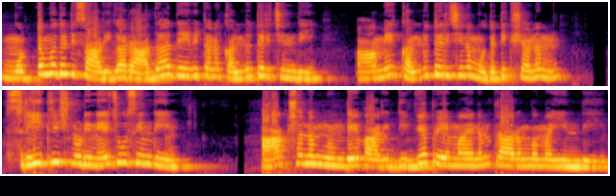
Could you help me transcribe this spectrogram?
మొట్టమొదటిసారిగా రాధాదేవి తన కళ్ళు తెరిచింది. ఆమె కళ్ళు తెరిచిన మొదటి క్షణం శ్రీకృష్ణుడినే చూసింది. ఆ క్షణం నుండే వారి దివ్య ప్రేమాయణం ప్రారంభమైంది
